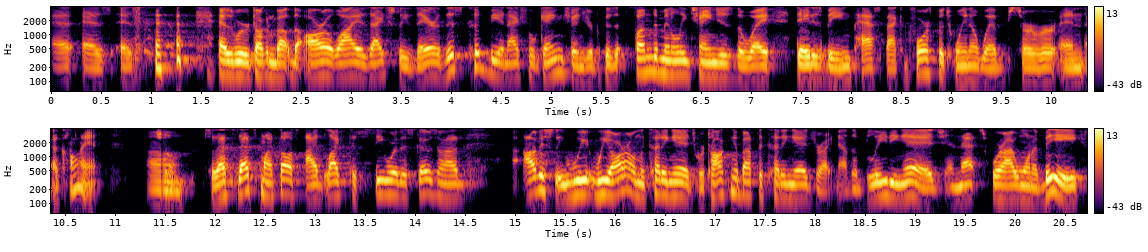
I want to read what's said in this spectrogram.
as as as we were talking about, the ROI is actually there. This could be an actual game changer because it fundamentally changes the way data is being passed back and forth between a web server and a client. Um, so that's that's my thoughts. I'd like to see where this goes, and I'd, obviously we we are on the cutting edge. We're talking about the cutting edge right now, the bleeding edge, and that's where I want to be.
